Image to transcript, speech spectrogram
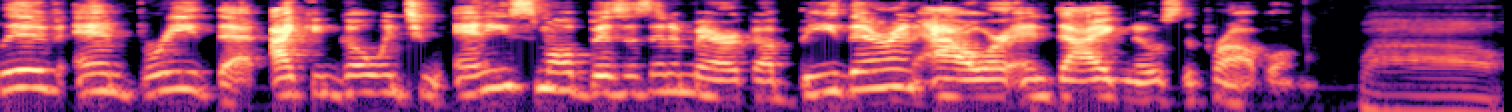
live and breathe that. I can go into any small business in America, be there an hour and diagnose the problem. Wow.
